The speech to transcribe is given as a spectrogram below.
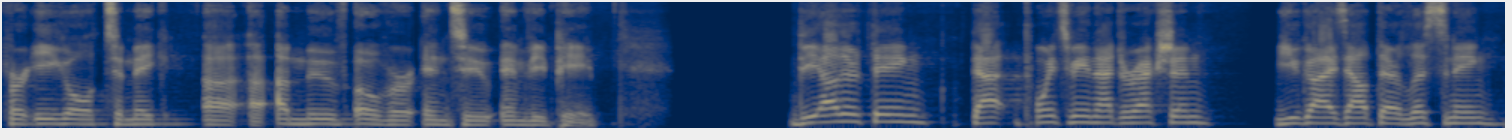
for Eagle to make a a move over into MVP. The other thing that points me in that direction, you guys out there listening,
